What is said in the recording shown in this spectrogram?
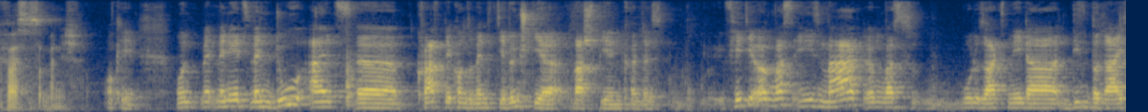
Ich weiß es aber nicht. Okay. Und wenn, wenn jetzt, wenn du als äh, Craft Beer Konsument dir wünschst, dir was spielen könntest, fehlt dir irgendwas in diesem Markt? Irgendwas, wo du sagst, nee, da in diesem Bereich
